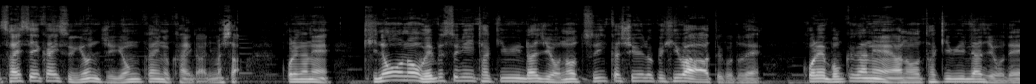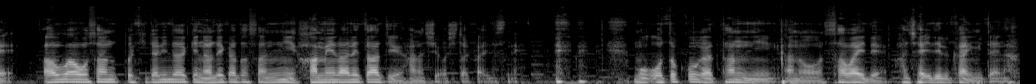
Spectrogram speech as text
再生回数44回の回がありました。これがね昨日の Web3 焚き火ラジオの追加収録秘話ということでこれ僕がねあの焚き火ラジオで青々さんと左だけなで方さんにはめられたという話をした回ですね。もう男が単にあの騒いではしゃいでる回みたいな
